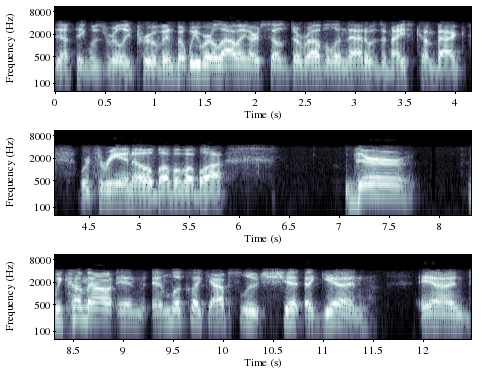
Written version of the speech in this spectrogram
nothing was really proven, but we were allowing ourselves to revel in that. It was a nice comeback. We're three and zero. Oh, blah blah blah blah. There, we come out and and look like absolute shit again. And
